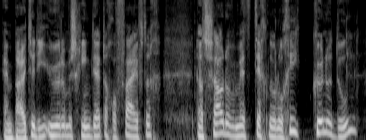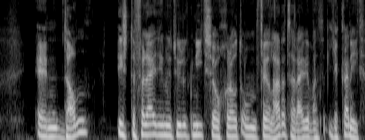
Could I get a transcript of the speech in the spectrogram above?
En buiten die uren misschien 30 of 50. Dat zouden we met technologie kunnen doen. En dan is de verleiding natuurlijk niet zo groot om veel harder te rijden. Want je kan niet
